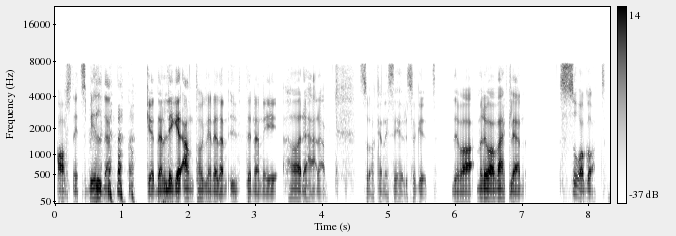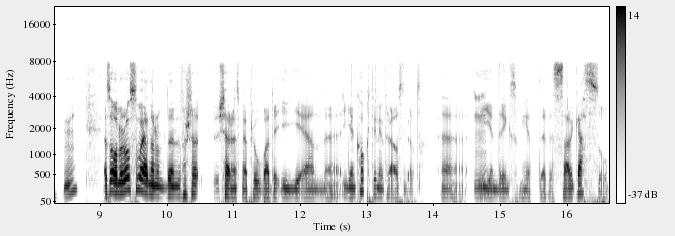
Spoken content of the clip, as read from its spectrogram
avsnittsbilden och eh, den ligger antagligen redan ute när ni hör det här så kan ni se hur det såg ut. Det var, men det var verkligen så gott. Mm. Alltså Oloroso var en av de, den första sherryn som jag provade i en, eh, i en cocktail inför avsnittet. Eh, mm. I en drink som heter Sargasso.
